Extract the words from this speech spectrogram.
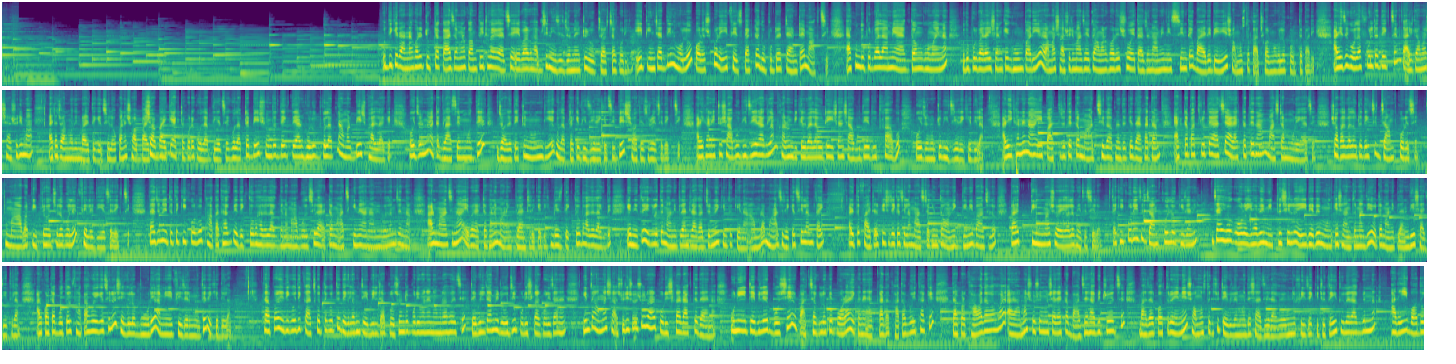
ওদিকে রান্নাঘরের টুকটাক কাজ আমার কমপ্লিট হয়ে গেছে, এবার ভাবছি নিজের জন্য একটু রূপচর্চা করি। এই তিন চার দিন হলো পরস্পর এই ফেস প্যাকটা দুপুরের টাইমটায় মাখছি। এখন দুপুরবেলা আমি একদম ঘুমাই না। দুপুরবেলা ঈশানকে ঘুম পাড়িয়ে আর আমার শাশুড়ি মা যেহেতু আমার ঘরে শোয়, তার জন্য আমি নিশ্চিন্তে বাইরে বেরিয়ে সমস্ত কাজকর্মগুলো করতে পারি। আর এই যে গোলাপ ফুলটা দেখছেন, কালকে আমার শাশুড়ি মা একটা জন্মদিন বাড়িতে গেছিল, ওখানে সবাই সবাইকে একটা করে গোলাপ দিয়েছে। গোলাপটা বেশ সুন্দর দেখতে আর হলুদ গোলাপ না আমার বেশ ভালো লাগে। ওই জন্য একটা গ্লাসের মধ্যে জলেতে একটু নুন দিয়ে গোলাপটাকে ভিজিয়ে রেখেছি। বেশ সতেজ রয়েছে দেখছি। আর এখানে একটু সাবু ভিজিয়ে রাখলাম, কারণ বিকেলবেলা উঠে ঈশান সাবু দিয়ে দুধ খাওয়াবো ওই জন্য একটু ভিজিয়ে রেখে দিলাম। আর এইখানে না, এই পাত্রতে একটা মাছ ছিল আপনাদেরকে দেখাতাম। একটা পাত্রতে আছে আর একটাতে না মাছটা মরে গেছে। সকালবেলা উঠে দেখছি জাম্প করেছে। মা আবার পিঁপড়ে হয়েছিল বলে ফেলে দিয়েছে দেখছি। তাই জন্য এটাতে কি করব? ফাঁকা থাকবে, দেখতেও ভালো লাগবে না। মা বলছিল, আর একটা মাছ কিনে আনা। আমি বললাম যে, না। আর মাছ না, এবার একটাখানে মানি প্ল্যান্ট রেখে দিই বেশ দেখতেও ভালো লাগবে। এমনিতেও এগুলোতে মানি প্ল্যান্ট রাখার জন্যই কিন্তু কেনা। আমরা মাছ রেখেছিলাম তাই, আর এতে ফাইটার ফিশ রেখেছিলাম। মাছটা কিন্তু অনেক দিনই বাঁচলো, প্রায় তিন মাস হয়ে গেল বেঁচেছিল। তা কী করে এই যে জাম্প করল কি জানি? যাই হোক, ওর এইভাবেই মৃত্যু ছিল। এই ভেবে মনকে সান্ত্বনা দিয়ে ওটা মানি প্ল্যান্ট দিয়ে সাজিয়ে দিলাম। আর কটা বোতল ফাঁকা হয়ে গেছিল, সেগুলো ভরে আমি এই ফ্রিজের মধ্যে রেখে দিলাম। তারপর এদিক ওদিক কাজ করতে করতে দেখলাম টেবিলটা প্রচণ্ড পরিমাণে নোংরা হয়েছে। টেবিলটা আমি রোজই পরিষ্কার করি, জানেন? কিন্তু আমার শাশুড়ি শ্বশুর আর পরিষ্কার রাখতে দেয় না। উনি এই টেবিলে বসে বাচ্চাগুলোকে পড়া এখানে এক কাদা খাতা বই থাকে, তারপর খাওয়া দাওয়া হয়, আর আমার শ্বশুরমশাইয়ের একটা বাজে হ্যাবিট রয়েছে, বাজারপত্র এনে সমস্ত কিছু টেবিলের মধ্যে সাজিয়ে রাখবে। উনি ফ্রিজে কিছুতেই তুলে রাখবেন না। আর এই বদ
